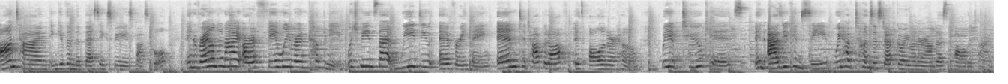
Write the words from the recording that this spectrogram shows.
on time and give them the best experience possible. And Ryland and I are a family run company, which means that we do everything. And to top it off, it's all in our home. We have two kids, and as you can see, we have tons of stuff going on around us all the time.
